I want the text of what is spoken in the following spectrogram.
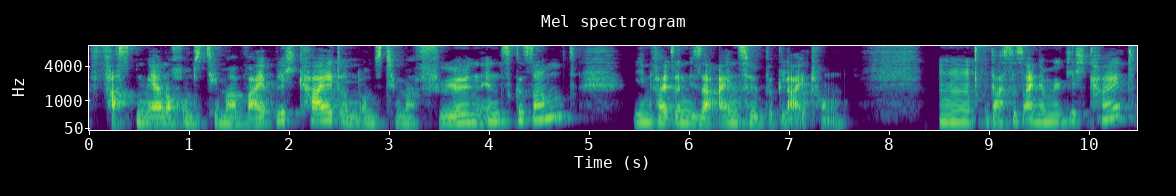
fast mehr noch ums Thema Weiblichkeit und ums Thema Fühlen insgesamt, jedenfalls in dieser Einzelbegleitung. Mm, das ist eine Möglichkeit.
